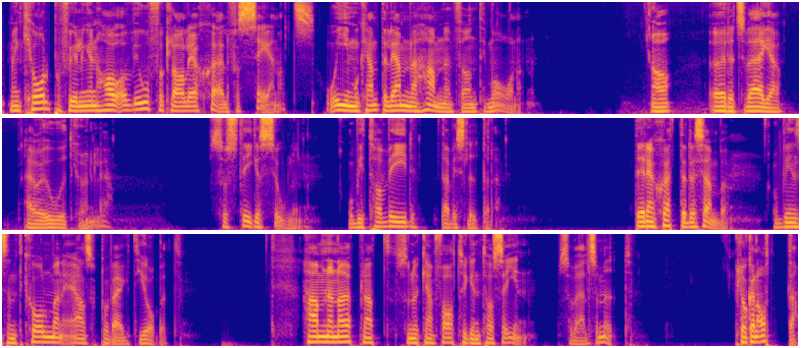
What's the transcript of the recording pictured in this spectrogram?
Men kolpåfyllningen har av oförklarliga skäl försenats och Imo kan inte lämna hamnen förrän till morgonen. Ja, ödets vägar är outgrundliga. Så stiger solen och vi tar vid där vi slutade. Det är den 6 december och Vincent Coleman är alltså på väg till jobbet. Hamnen har öppnat så nu kan fartygen ta sig in, såväl som ut. Klockan åtta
